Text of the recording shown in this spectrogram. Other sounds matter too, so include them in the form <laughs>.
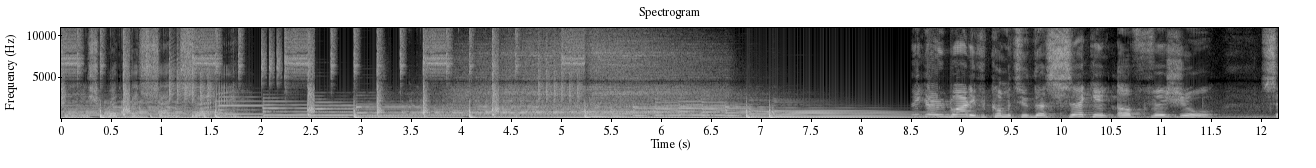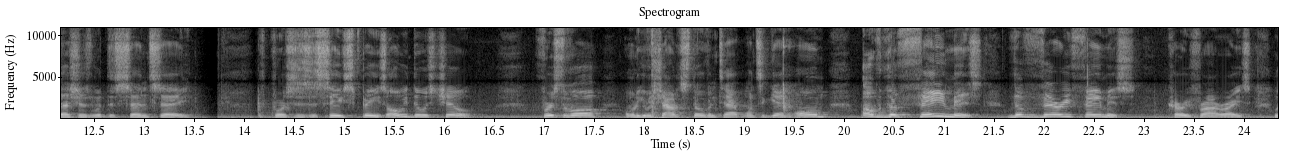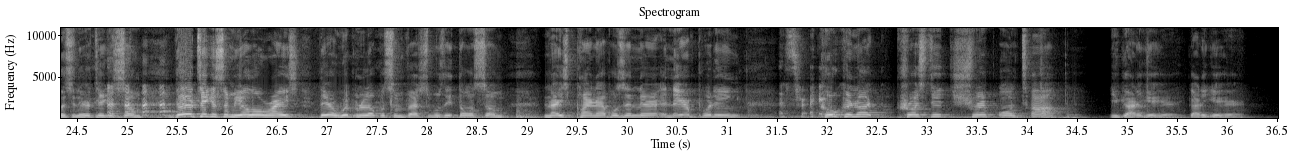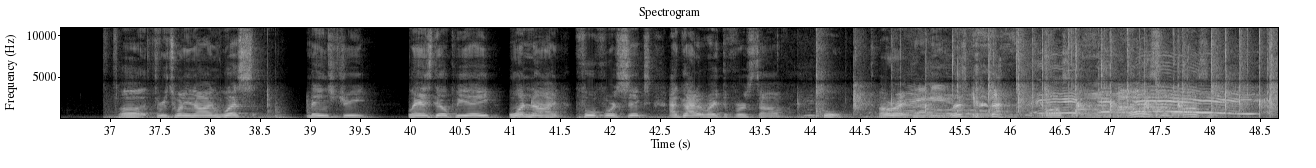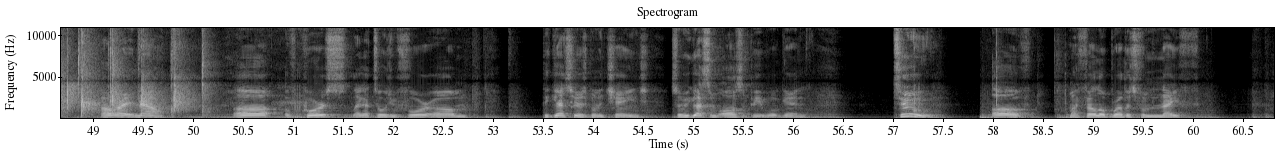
Thank you, everybody, for coming to the second official Sessions with the Sensei. Of course, this is a safe space. All we do is chill. First of all, I want to give a shout out to Stove and Tap once again, home of the famous, the very famous curry fried rice. Listen, they're taking some, they're taking some yellow rice, they are whipping it up with some vegetables, they throwing some nice pineapples in there, and they are putting That's right. coconut crusted shrimp on top. You gotta get here. Gotta get here. Uh, 329 West Main Street, Lansdale, PA, 19446. I got it right the first time. Cool. All right. Let's get <laughs> awesome. Awesome. Awesome. All right. Now, uh, of course, like I told you before, um, the guest here is going to change. So we got some awesome people again. Two of my fellow brothers from Knife.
